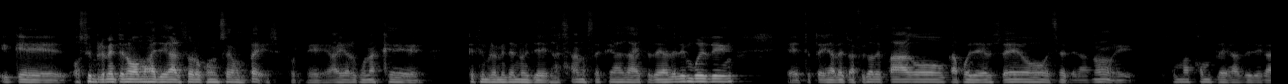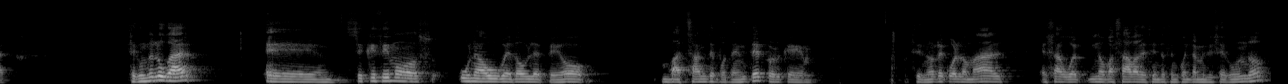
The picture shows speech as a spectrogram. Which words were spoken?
y que o simplemente no vamos a llegar solo con SEO page porque hay algunas que, que simplemente no llegan a no ser que haga estrategias de link building, estrategias de tráfico de pago, que apoye el SEO, etcétera, ¿no? Son más complejas de llegar. En segundo lugar, eh, sí que hicimos una WPO bastante potente porque si no recuerdo mal, esa web no pasaba de 150 milisegundos,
